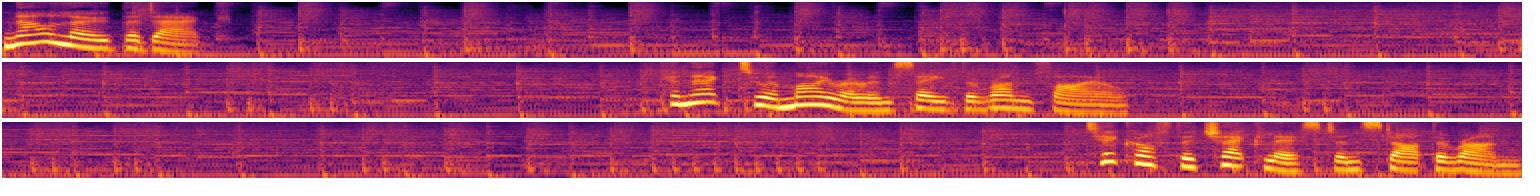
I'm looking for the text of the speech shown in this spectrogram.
Now load the deck. Connect to a Myra and save the run file. Tick off the checklist and start the run.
